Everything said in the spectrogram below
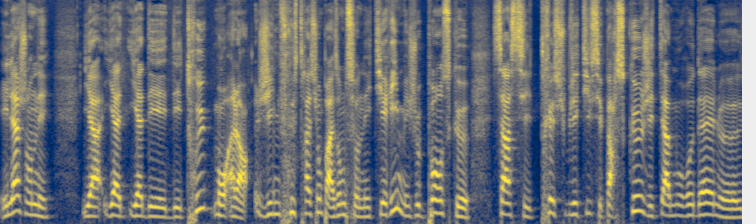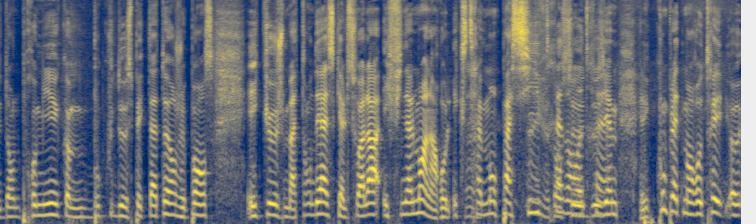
Et là, j'en ai. Il y a, y a, y a des, des trucs. Bon, alors, j'ai une frustration, par exemple, sur Neytiri, mais je pense que ça, c'est très subjectif. C'est parce que j'étais amoureux d'elle euh, dans le premier, comme beaucoup de spectateurs, je pense, et que je m'attendais à ce qu'elle soit là. Et finalement, elle a un rôle extrêmement passif Ouais, très dans ce retrait. deuxième. Elle est complètement en retrait. Euh,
